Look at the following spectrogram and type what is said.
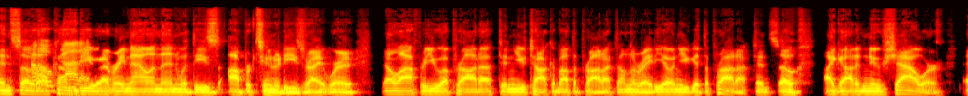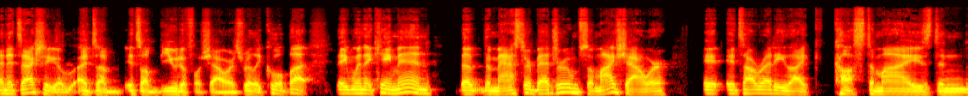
and so they'll Oh, come to it. you every now and then with these opportunities right where they'll offer you a product and you talk about the product on the radio and you get the product. And so i got a new shower and it's actually a it's a it's a beautiful shower. It's really cool. But they when they came in the the master bedroom so my shower it, it's already like customized and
